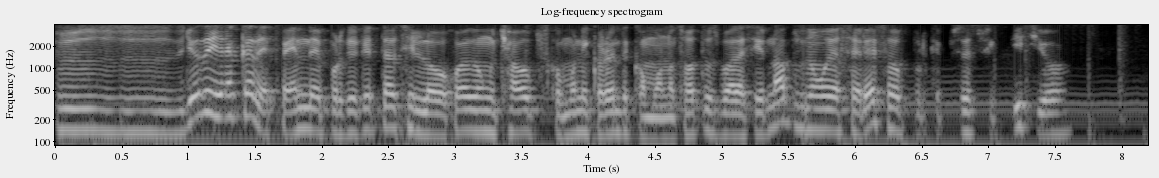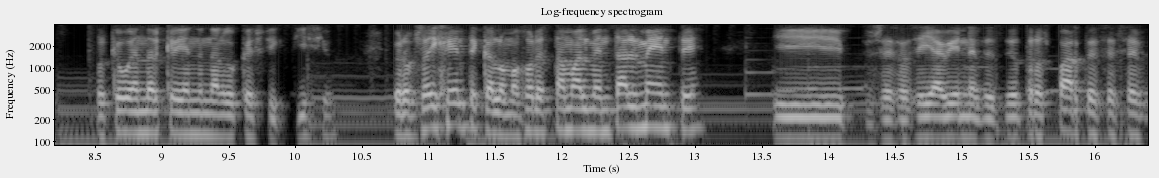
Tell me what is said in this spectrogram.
Pues yo diría que depende, porque qué tal si lo juega un chavo pues, común y corriente como nosotros, va a decir, no, pues no voy a hacer eso, porque pues es ficticio. ¿Por qué voy a andar creyendo en algo que es ficticio? Pero pues hay gente que a lo mejor está mal mentalmente y pues eso sí ya viene desde otras partes, ese,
